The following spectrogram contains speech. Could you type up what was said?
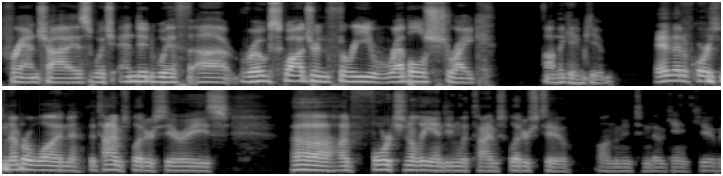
franchise, which ended with uh, Rogue Squadron 3 Rebel Strike on the GameCube. And then, of course, number one, the Time Splitter series, uh, unfortunately ending with Time Splitters 2 on the Nintendo GameCube.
